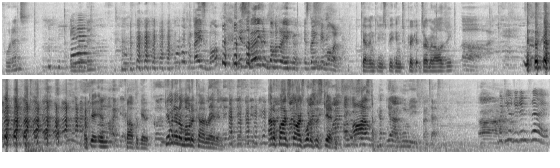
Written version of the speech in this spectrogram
Four runs in total. nice ball. This is a very good ball. It's going to be ball. Kevin, can you speak in cricket terminology? okay, in complicated. Give it an emoticon rating. Out of five stars, what does this get? yeah, the movie is fantastic. Uh, But you didn't cry.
